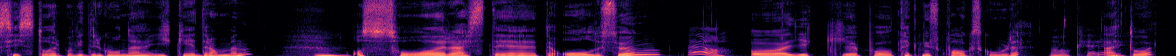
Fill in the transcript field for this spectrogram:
Siste året på videregående gikk jeg i Drammen. Mm. Og så reiste jeg til Ålesund Ja, og gikk på teknisk fagskole okay. et år.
